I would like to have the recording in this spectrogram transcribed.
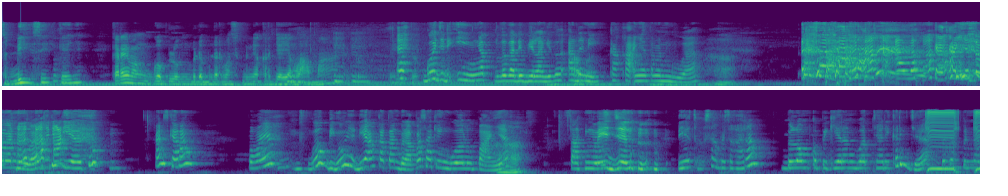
sedih sih kayaknya karena emang gue belum benar-benar masuk dunia kerja yang lama gitu, Kayak Eh, gitu. gue jadi ingat lo tadi bilang gitu ada Apa? nih kakaknya teman gue, kakaknya teman gue. jadi dia tuh kan sekarang pokoknya gue bingung ya dia angkatan berapa saking gue lupanya, Hah? saking legend. Dia tuh sampai sekarang belum kepikiran buat cari kerja, bener-bener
